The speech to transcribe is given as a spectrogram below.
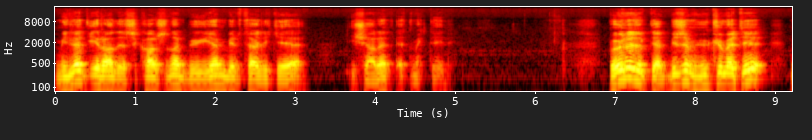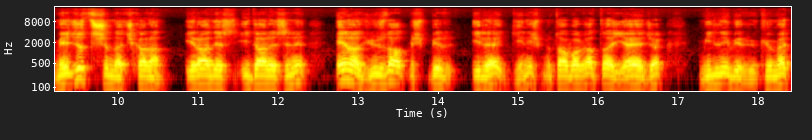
millet iradesi karşısında büyüyen bir tehlikeye işaret etmekteydi. Böylelikle bizim hükümeti meclis dışında çıkaran iradesi, idaresini en az yüzde 61 ile geniş mutabakatla yayacak milli bir hükümet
